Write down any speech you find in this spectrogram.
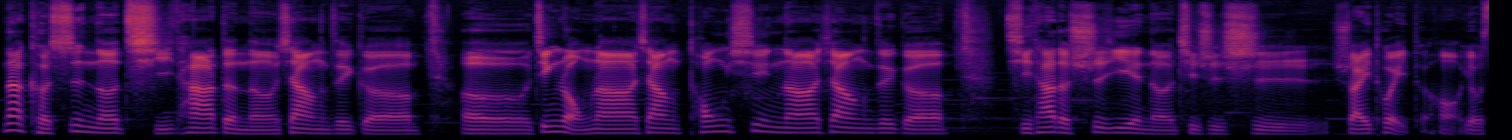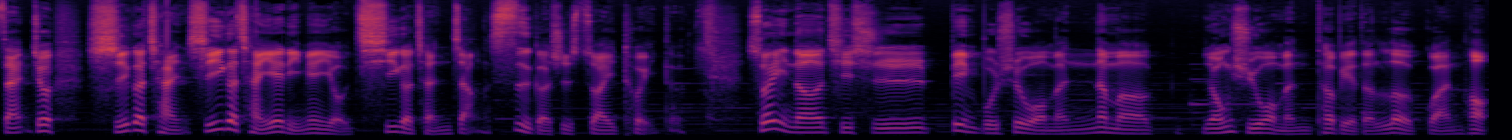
那可是呢，其他的呢，像这个呃金融啦，像通讯啊，像这个。其他的事业呢，其实是衰退的哈，有三就十个产十一个产业里面有七个成长，四个是衰退的，所以呢，其实并不是我们那么容许我们特别的乐观哈。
